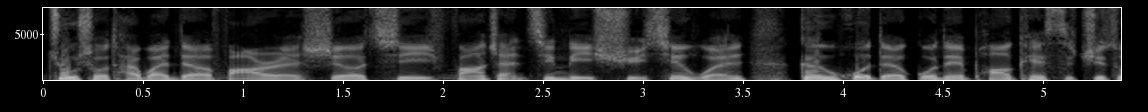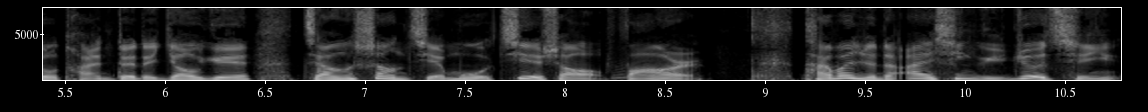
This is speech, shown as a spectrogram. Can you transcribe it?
驻守台湾的法尔社企发展经理许宪文，更获得国内 Parkes 制作团队的邀约，将上节目介绍法尔。台湾人的爱心与热情，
